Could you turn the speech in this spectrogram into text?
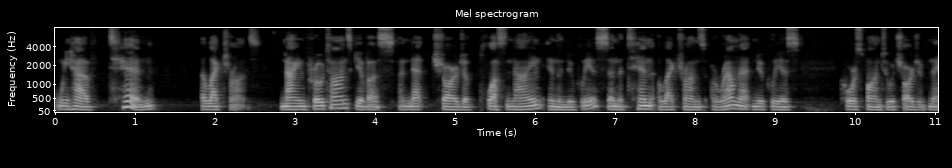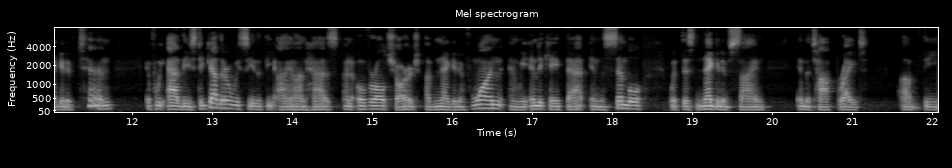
we have 10 electrons. 9 protons give us a net charge of plus 9 in the nucleus, and the 10 electrons around that nucleus correspond to a charge of negative 10. If we add these together, we see that the ion has an overall charge of negative 1, and we indicate that in the symbol with this negative sign in the top right of the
